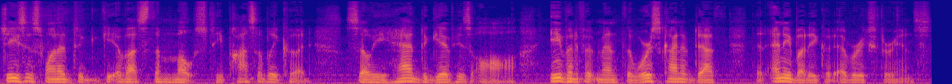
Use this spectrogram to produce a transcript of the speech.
Jesus wanted to give us the most he possibly could, so he had to give his all, even if it meant the worst kind of death that anybody could ever experience.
